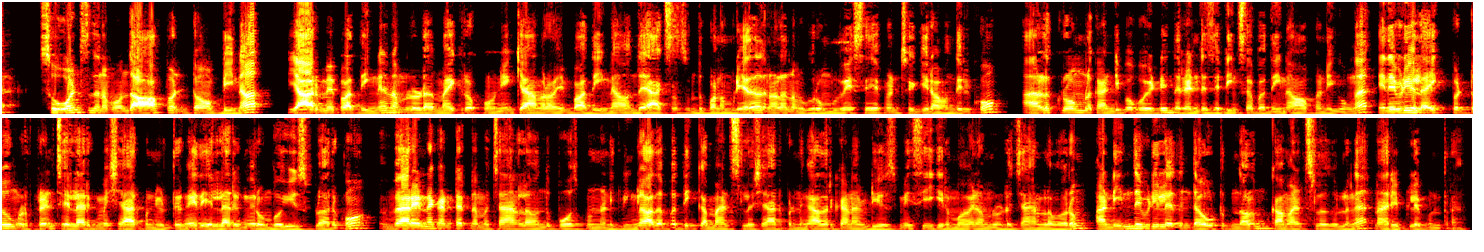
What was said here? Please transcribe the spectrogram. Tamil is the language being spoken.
ஸோ ஒன்ஸ் இதை நம்ம வந்து ஆஃப் பண்ணிட்டோம் அப்படின்னா யாருமே பார்த்தீங்கன்னா நம்மளோட மைக்ரோஃபோனையும் கேமராவையும் பார்த்தீங்கன்னா வந்து ஆக்சஸ் வந்து பண்ண முடியாது. அதனால நமக்கு ரொம்பவே சேஃப் அண்ட் செக்யூராக வந்து இருக்கும். அதனால க்ரோமில் கண்டிப்பாக போயிட்டு இந்த ரெண்டு செட்டிங்ஸை பார்த்தீங்கன்னா ஆஃப் பண்ணிக்கோங்க. இந்த வீடியோ லைக் பண்ணிட்டு உங்களோட ஃப்ரெண்ட்ஸ் எல்லாருக்குமே ஷேர் பண்ணி விட்டுருங்க. இது எல்லாருக்குமே ரொம்ப யூஸ்ஃபுல்லாக இருக்கும். வேற என்ன கண்டென்ட் நம்ம சேனலில் வந்து போஸ்ட் பண்ண நினைக்கிறீங்களோ அதை பற்றி கமெண்ட்ஸில் ஷேர் பண்ணுங்க. அதற்கான வீடியோஸுமே சீக்கிரமாகவே நம்மளோட சேனலில் வரும். அண்ட் இந்த வீடியோவில் எதுவும் டவுட் இருந்தாலும் கமெண்ட்ஸில் சொல்லுங்கள் நான் ரிப்ளை பண்ணுறேன்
